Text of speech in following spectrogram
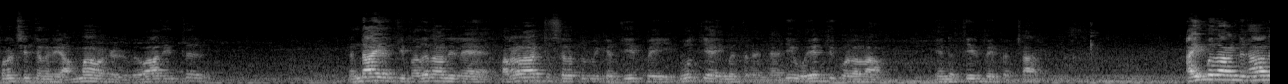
புரட்சித் தலைவி அம்மா அவர்கள் விவாதித்து இரண்டாயிரத்தி பதினாலிலே வரலாற்று சிறப்புமிக்க தீர்ப்பை நூத்தி ஐம்பத்தி ரெண்டு அடி உயர்த்திக் கொள்ளலாம் என்ற தீர்ப்பை பெற்றார். ஐம்பது ஆண்டு கால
